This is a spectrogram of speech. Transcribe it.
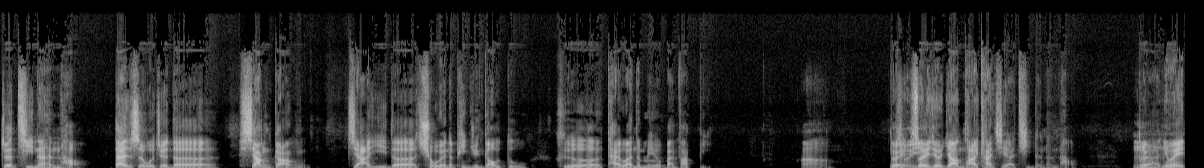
就是体能很好。但是我觉得香港甲一的球员的平均高度和台湾的没有办法比。啊，对，所以所以就让他看起来体能很好。对啊，嗯因为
